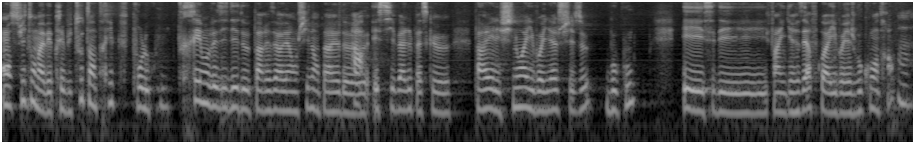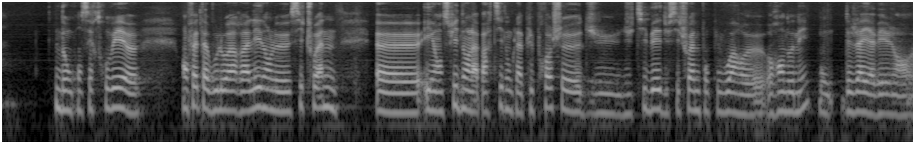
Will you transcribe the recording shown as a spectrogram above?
Ensuite, on avait prévu tout un trip. Pour le coup, très mauvaise idée de pas réserver en Chine en période euh, Ah. estivale parce que, pareil, les Chinois, ils voyagent chez eux beaucoup. Et c'est des, enfin, ils réservent quoi. Ils voyagent beaucoup en train. Donc, on s'est retrouvés euh, en fait à vouloir aller dans le Sichuan euh, et ensuite dans la partie donc la plus proche euh, du, du Tibet, du Sichuan pour pouvoir euh, randonner. Bon, déjà, il y avait genre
